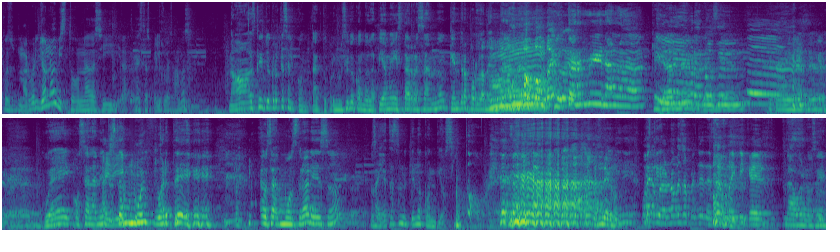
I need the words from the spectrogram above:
pues Marvel, yo no he visto nada así a estas películas nada más. No, es que yo creo que es el contacto. Pero inclusive cuando la tía May está rezando, que entra por la ventana. Ay, güey. ¡Termínala! Qué y líbranos del mal. Güey. Güey, o sea, la neta Ay, sí. está muy fuerte. o sea, mostrar eso. O sea, ya te estás metiendo con Diosito, güey. Bueno, pero no me sorprende de esta técnica. Ah, bueno, sí.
